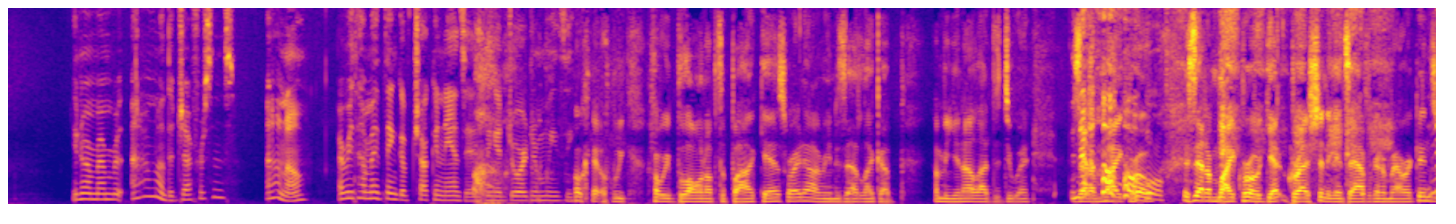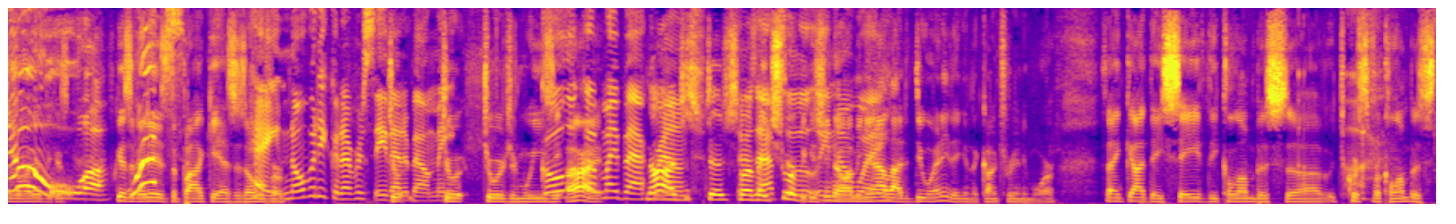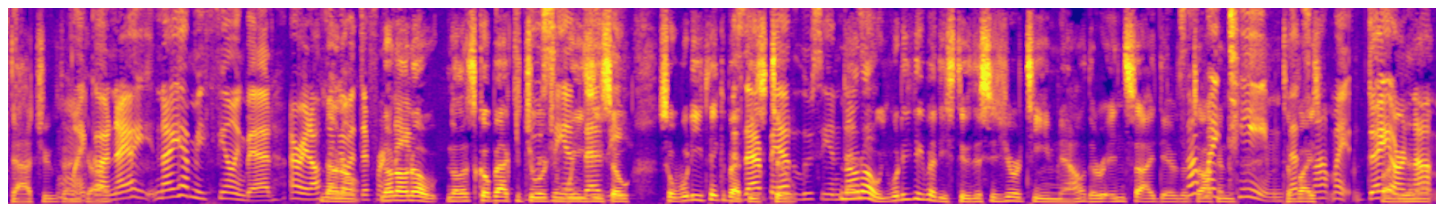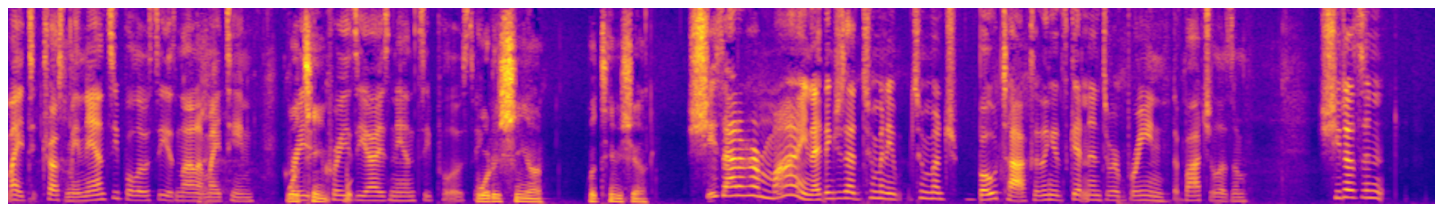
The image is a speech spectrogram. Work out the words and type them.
You don't remember? I don't know the Jeffersons. I don't know. Every time I think of Chuck and Nancy, I think of George and Wheezy. Okay, are we are we blowing up the podcast right now? I mean, is that like a? I mean, you're not allowed to do it. Is that a micro? Is that a micro aggression against African Americans? No! because, because if it is, the podcast is Hey, over. nobody could ever say that about me. Geor- George and Wheezy. Go look All up right. my No, I just, I just want to make sure because you know, I no mean, you're not allowed to do anything in the country anymore. Thank God they saved the Columbus, uh, Christopher Columbus statue. oh my God. God! Now, you- now you have me feeling bad. All right, I'll no, think no, of a different no, no, name. no, no. Let's go back to George Lucy and and Wheezy. So, so what do you think about Is that these bad, two? Lucy and no, no. What do you think about these two? This is your team now. They're inside there. They're It's not talking my team. That's Vice. not my. They Right, are not, not- my. T- trust me, Nancy Pelosi is not on my team. What team- Crazy eyes, Nancy Pelosi. What is she on? What team is she on? She's out of her mind. I think she's had too many, too much Botox. I think it's getting into her brain, the botulism. She doesn't.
